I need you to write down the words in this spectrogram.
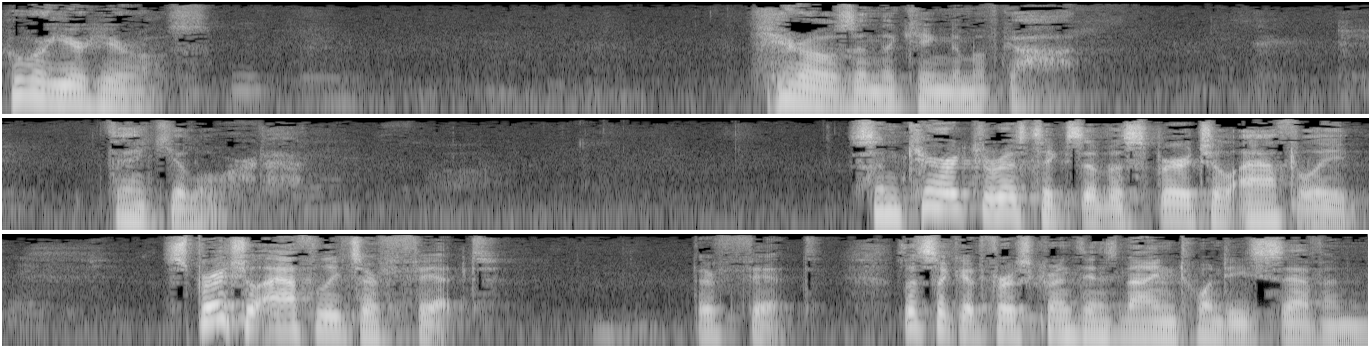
Who are your heroes? Heroes in the kingdom of God. Thank you, Lord. Some characteristics of a spiritual athlete. Spiritual athletes are fit. They're fit. Let's look at 1 Corinthians 9:27.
